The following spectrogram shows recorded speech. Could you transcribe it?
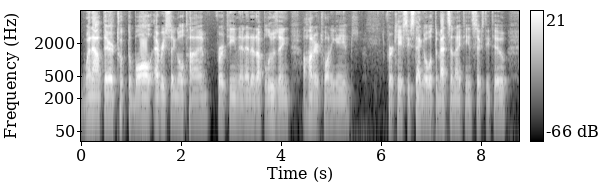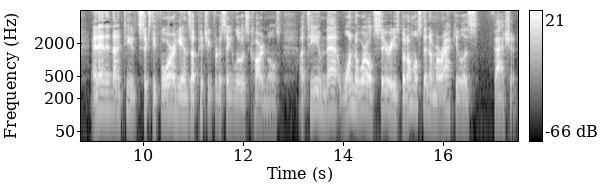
went out there, took the ball every single time for a team that ended up losing 120 games for Casey Stengel with the Mets in 1962. And then in 1964, he ends up pitching for the St. Louis Cardinals, a team that won the World Series, but almost in a miraculous fashion.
